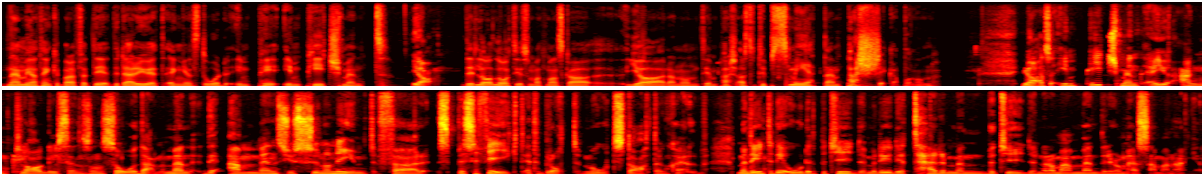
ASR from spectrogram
Nej, men jag tänker bara för att det, det där är ju ett engelskt ord, impe, impeachment. Ja, Det lå- låter ju som att man ska eh, göra någon till en pers, alltså typ smeta en persika på någon. Ja, alltså impeachment är ju anklagelsen som sådan, men det används ju synonymt för specifikt ett brott mot staten själv. Men det är ju inte det ordet betyder, men det är ju det termen betyder när de använder det i de här sammanhangen.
